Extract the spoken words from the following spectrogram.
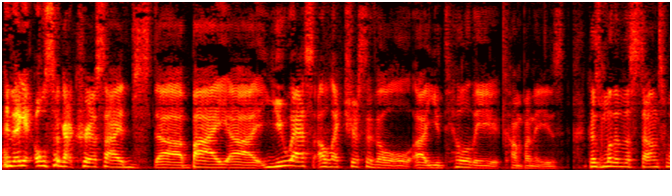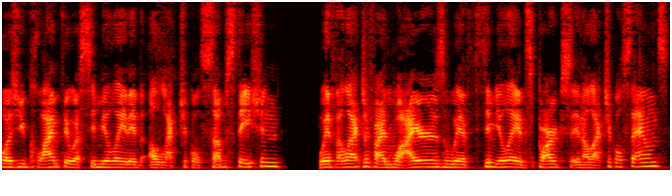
And they also got criticized uh, by uh, U.S. electricity uh, utility companies because one of the stunts was you climb through a simulated electrical substation with electrified wires with simulated sparks and electrical sounds.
